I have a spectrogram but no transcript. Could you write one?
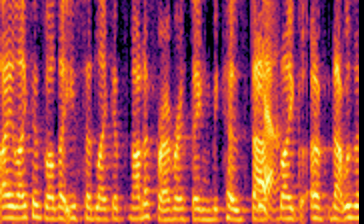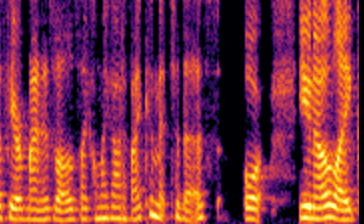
I like as well that you said like it's not a forever thing because that's Yeah. like a, that was a fear of mine as well. It's like oh my god, if I commit to this or you know like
